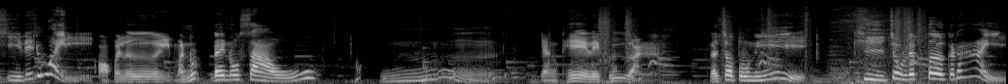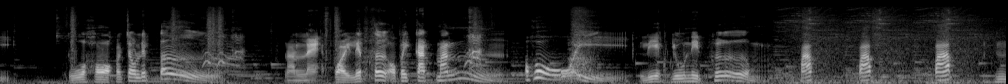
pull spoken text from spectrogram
ขี่ได้ด้วย ออกไปเลย มนุษย์ไดโนเสาร์อืมอย่างเท่เลยเพื่อน แล้วเจ้าตัวนี้ ขี่เจ้าเลปเตอร์ก็ได้ ตัวหอกกับเจ้าเลปเตอร์ นั่นแหละปล่อยเลปเตอร์ออกไปกัดมัน โอ้โหยเรียกยูนิตเพิ่ม ปั๊บ ปั๊บ ปั๊บหื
